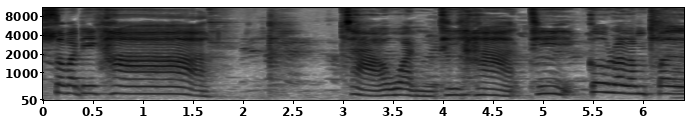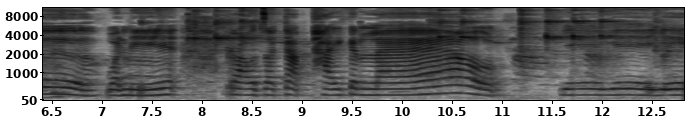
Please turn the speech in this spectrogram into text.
สวัสดีค่ะเช้าวันที่5ที่กัวลาลัมเปอร์ วันนี้เราจะกลับไทยกันแล้ว เย่เย่เย่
